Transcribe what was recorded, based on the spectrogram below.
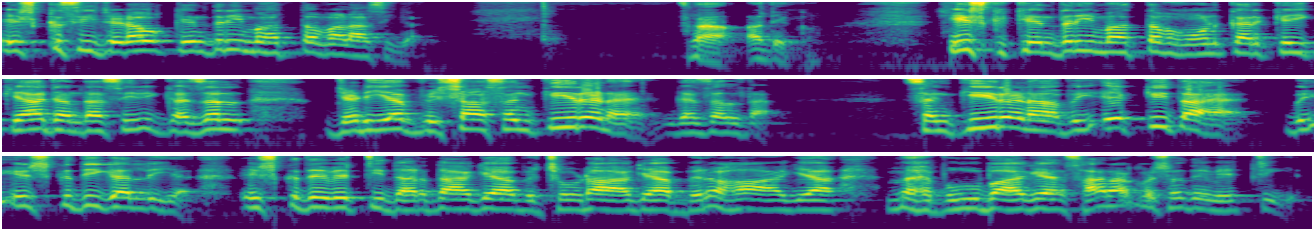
ਇਸ਼ਕ ਸੀ ਜਿਹੜਾ ਉਹ ਕੇਂਦਰੀ ਮਹੱਤਵ ਵਾਲਾ ਸੀਗਾ। ਹਾਂ ਆ ਦੇਖੋ। ਇਸ਼ਕ ਕੇਂਦਰੀ ਮਹੱਤਵ ਹੋਣ ਕਰਕੇ ਹੀ ਕਿਹਾ ਜਾਂਦਾ ਸੀ ਵੀ ਗਜ਼ਲ ਜਿਹੜੀ ਆ ਵਿਸ਼ਾ ਸੰਕੀਰਣ ਹੈ, ਗਜ਼ਲ ਦਾ। ਸੰਕੀਰਣ ਆ ਵੀ ਇੱਕ ਹੀ ਤਾਂ ਹੈ, ਵੀ ਇਸ਼ਕ ਦੀ ਗੱਲ ਹੀ ਹੈ। ਇਸ਼ਕ ਦੇ ਵਿੱਚ ਹੀ ਦਰਦ ਆ ਗਿਆ, ਵਿਛੋੜਾ ਆ ਗਿਆ, ਬਿਰਹਾ ਆ ਗਿਆ, ਮਹਿਬੂਬ ਆ ਗਿਆ, ਸਾਰਾ ਕੁਝ ਉਹਦੇ ਵਿੱਚ ਹੀ ਹੈ।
